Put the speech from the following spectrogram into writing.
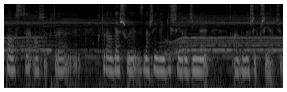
w Polsce osób, które, które odeszły z naszej najbliższej rodziny albo naszych przyjaciół.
